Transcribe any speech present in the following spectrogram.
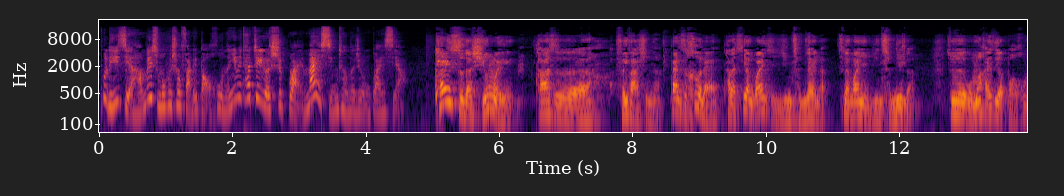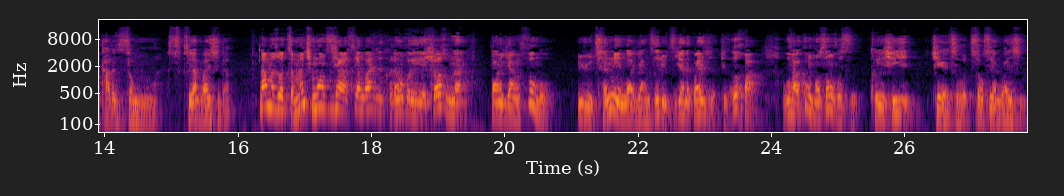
不理解哈，为什么会受法律保护呢？因为他这个是拐卖形成的这种关系啊。开始的行为它是非法性的，但是后来他的思想关系已经存在了，思想关系已经成立了，就是我们还是要保护他的这种思想关系的。那么说，怎么情况之下思想关系可能会消除呢？当养父母与成年的养子女之间的关系就是恶化，无法共同生活时，可以协议解除这种收养关系。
